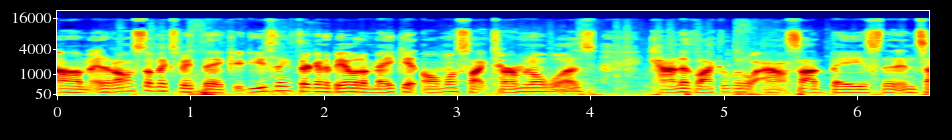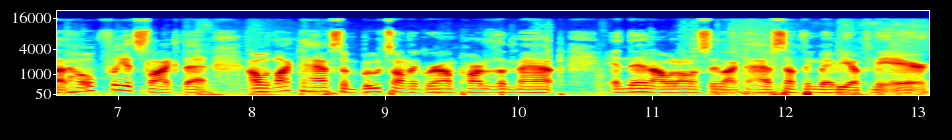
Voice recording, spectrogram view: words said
Um, and it also makes me think, do you think they're going to be able to make it almost like Terminal was? Kind of like a little outside base and inside. Hopefully it's like that. I would like to have some boots on the ground part of the map, and then I would honestly like to have something maybe up in the air.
